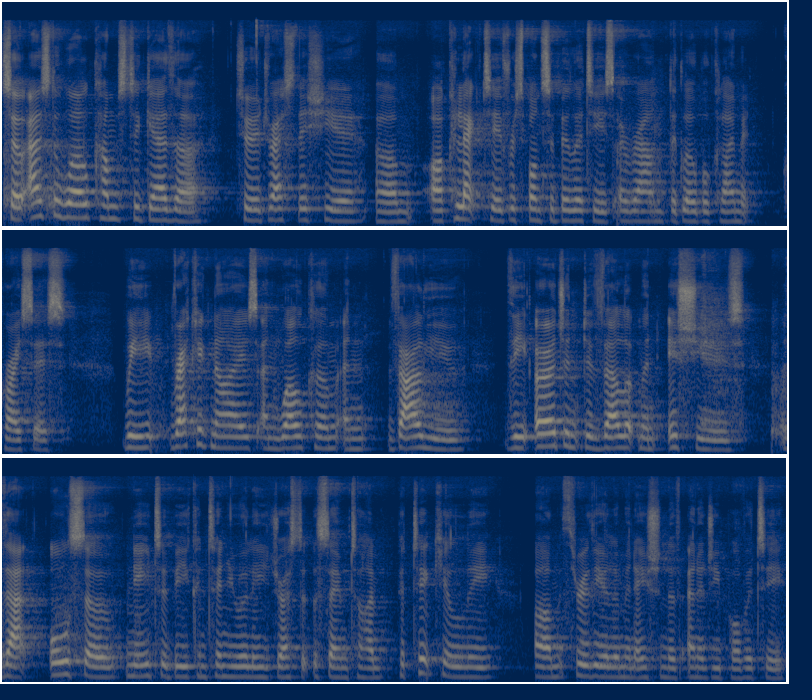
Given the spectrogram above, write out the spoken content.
So as the world comes together to address this year um, our collective responsibilities around the global climate crisis, we recognize and welcome and value the urgent development issues that also need to be continually addressed at the same time, particularly um, through the elimination of energy poverty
